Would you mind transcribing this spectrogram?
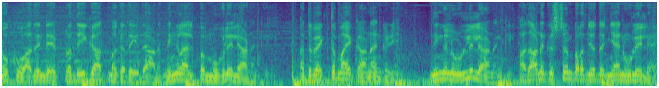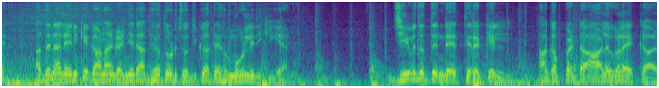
നോക്കൂ അതിന്റെ പ്രതീകാത്മകത ഇതാണ്. നിങ്ങൾ അല്പം മുകളിലാണെങ്കിൽ അത് വ്യക്തമായി കാണാൻ കഴിയും. നിങ്ങൾ ഉള്ളിലാണെങ്കിൽ അതാണ് കൃഷ്ണൻ പറഞ്ഞത് ഞാൻ ഉള്ളിലായിരുന്നു. അതിനാൽ എനിക്ക് കാണാൻ കഴിഞ്ഞില്ല അദ്ദേഹത്തോട് ചോദിക്കും അദ്ദേഹം മുകളിലിരിക്കുകയാണ്. ജീവിതത്തിന്റെ തിരക്കിൽ അകപ്പെട്ട ആളുകളെക്കാൾ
